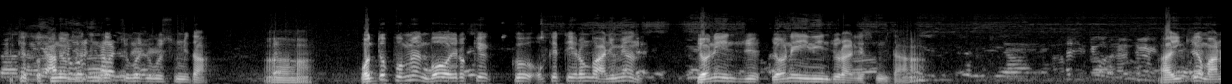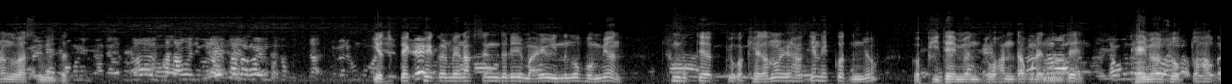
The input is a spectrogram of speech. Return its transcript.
이렇게 또 기념사진도 찍어주고 있습니다. 어, 언뜻 보면 뭐 이렇게 그 어깨띠 이런 거 아니면 연예인 줄, 연예인인 줄 알겠습니다. 아, 인기가 많은 것 같습니다. 그래서 백팩을 맨 학생들이 많이 있는 거 보면 충북대학교가 개강을 하긴 했거든요. 그 비대면도 한다고 그랬는데 대면 수업도 하고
